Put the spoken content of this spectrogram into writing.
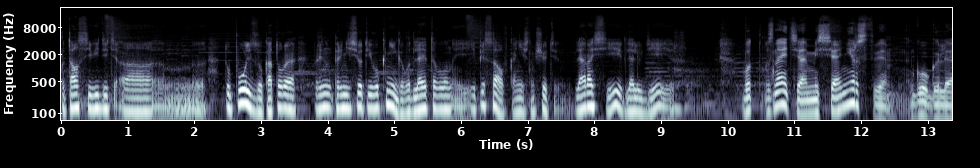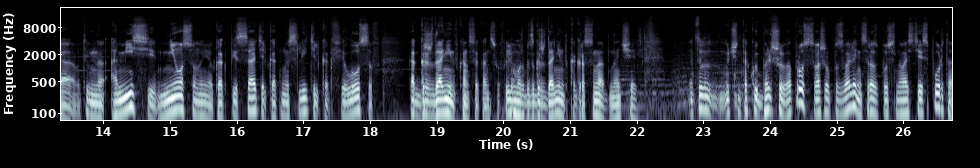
пытался видеть а, ту пользу, которая при, принесет его книга. Вот для этого он и писал в конечном счете для России, для людей, вот вы знаете, о миссионерстве Гоголя, вот именно о миссии, нес он ее как писатель, как мыслитель, как философ, как гражданин, в конце концов. Или, может быть, с гражданин как раз и надо начать. Это очень такой большой вопрос, с вашего позволения, сразу после новостей спорта.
